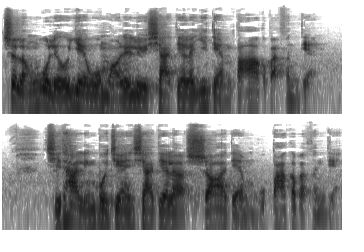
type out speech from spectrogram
智能物流业务毛利率下跌了一点八二个百分点。其他零部件下跌了十二点五八个百分点。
